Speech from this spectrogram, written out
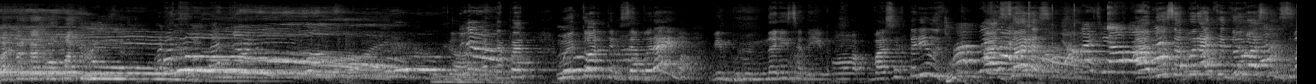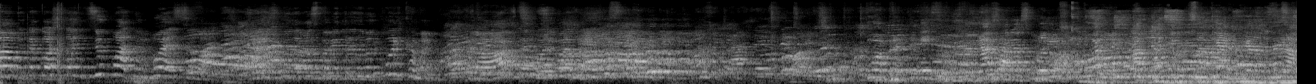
А тепер кажемо патруль. Тепер ми тортик забираємо, він буде нарізаний по ваших тарілочках. А зараз, а ви забирайте дорослих з вами весело. Зараз будемо з кульками. Так, це Добре, дивіться. Я зараз вирішу кольку, а потім я розгляду.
